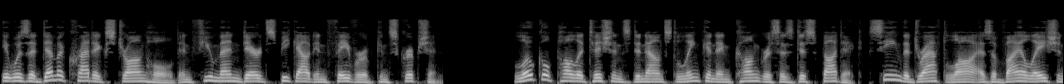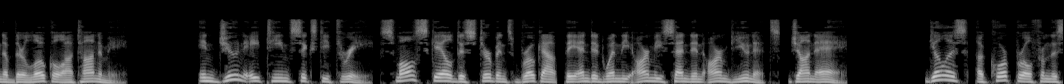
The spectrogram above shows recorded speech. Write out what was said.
It was a democratic stronghold and few men dared speak out in favor of conscription. Local politicians denounced Lincoln and Congress as despotic, seeing the draft law as a violation of their local autonomy. In June 1863, small-scale disturbance broke out, they ended when the Army sent in armed units. John A. Gillis, a corporal from the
